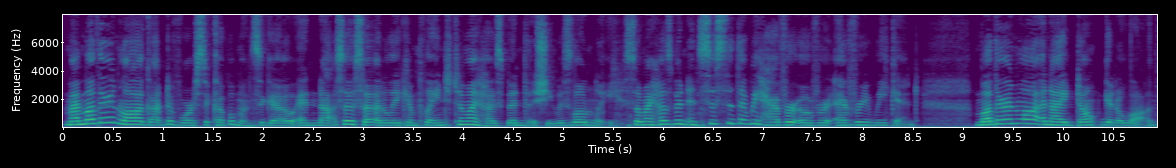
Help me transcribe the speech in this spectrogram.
My mother in law got divorced a couple months ago and not so subtly complained to my husband that she was lonely, so my husband insisted that we have her over every weekend. Mother in law and I don't get along.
